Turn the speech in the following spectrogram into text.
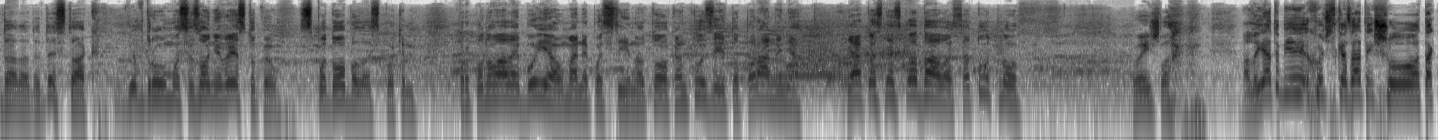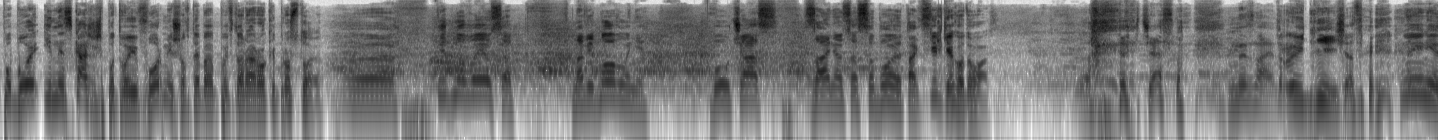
да, да, да, десь так. В другому сезоні виступив, сподобалось. Потім пропонували бої, а у мене постійно то контузії, то поранення. Якось не складалося. А тут, ну, вийшло. Але я тобі хочу сказати, що так по бою і не скажеш по твоїй формі, що в тебе півтора роки простою. Е, відновився на відновленні. Був час, зайнявся собою. Так, Скільки готувався? чесно, не знаю. Три дні зараз. Ні, ні,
